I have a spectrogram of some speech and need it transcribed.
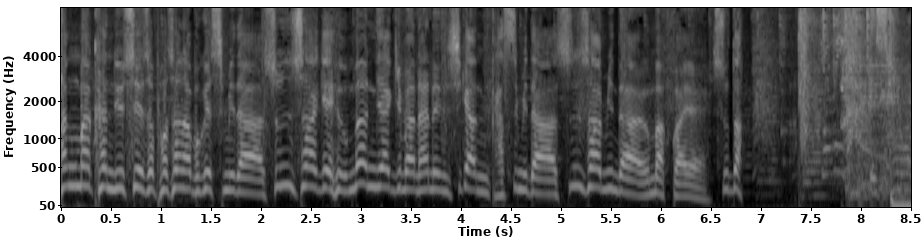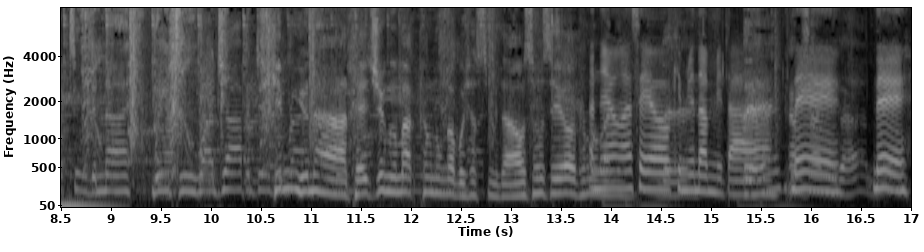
상막한 뉴스에서 벗어나 보겠습니다. 순수하게 음악 이야기만 하는 시간 같습니다. 순수합니다. 음악과의 수다. 김윤아 대중음악 평론가 모셨습니다. 어서 오세요. 평론가님. 안녕하세요. 네. 김윤아입니다. 네, 감사합니다. 네. 네.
